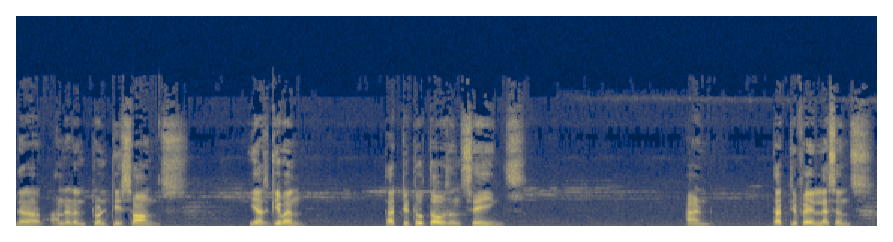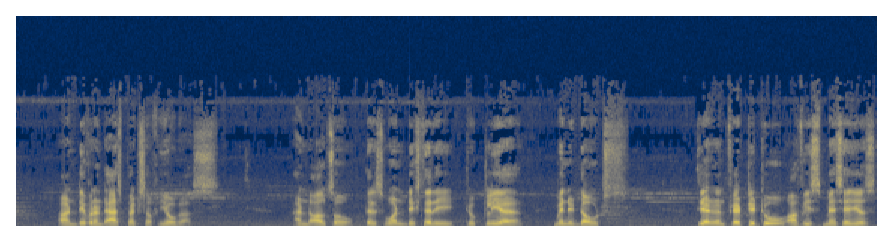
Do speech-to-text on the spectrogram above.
There are 120 songs. He has given 32,000 sayings and 35 lessons on different aspects of yogas. And also, there is one dictionary to clear many doubts. 352 of his messages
